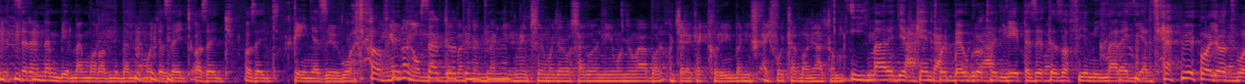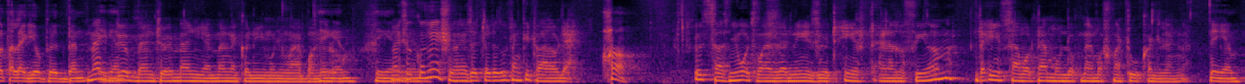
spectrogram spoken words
egyszerűen nem bír megmaradni bennem, hogy az egy, az egy, az egy tényező volt. Engem nagyon megdöbbent, hogy mennyire népszerű Magyarországon a Nemo nyomában, a gyerekek körében is egyfolytában látom. Így már egyébként, hogy beugrott, hogy létezett ez a film, így már egyértelmű, hogy ott volt a legjobb ötben. Igen. Megdöbbentő, hogy mennyien mennek a Nemo nyomában. Igen, igen, Na és igen. akkor az első helyzetet ezután kitalálod de. Ha, 580 ezer nézőt ért el ez a film, de évszámot nem mondok, mert most már túl könnyű lenne. igen.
